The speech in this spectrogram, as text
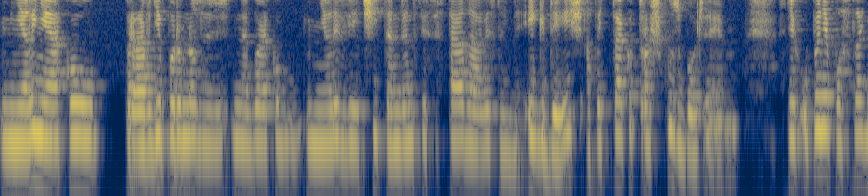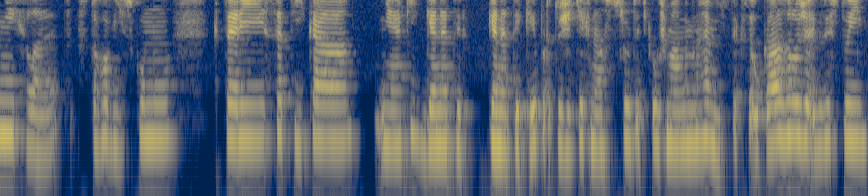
měli nějakou pravděpodobnost nebo jako měli větší tendenci se stát závislými. I když, a teď to jako trošku zbořím, z těch úplně posledních let, z toho výzkumu, který se týká nějaký geneti- genetiky, protože těch nástrojů teďka už máme mnohem víc, tak se ukázalo, že existují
